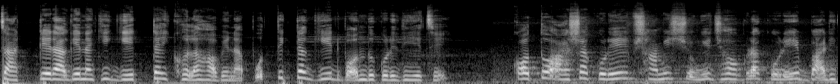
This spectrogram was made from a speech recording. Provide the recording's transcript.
চারটের আগে নাকি গেটটাই খোলা হবে না। প্রত্যেকটা গেট বন্ধ করে দিয়েছে। কত আশা করে স্বামীর সঙ্গে ঝগড়া করে বাড়ির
